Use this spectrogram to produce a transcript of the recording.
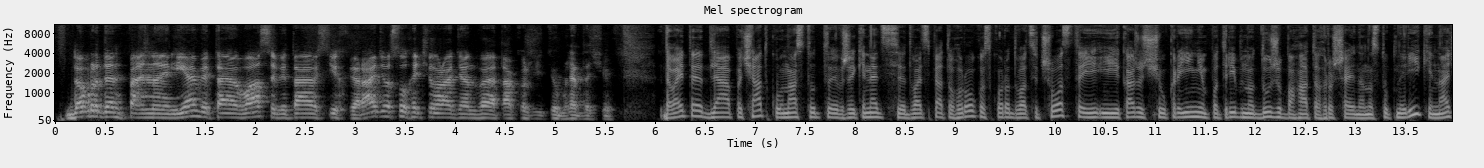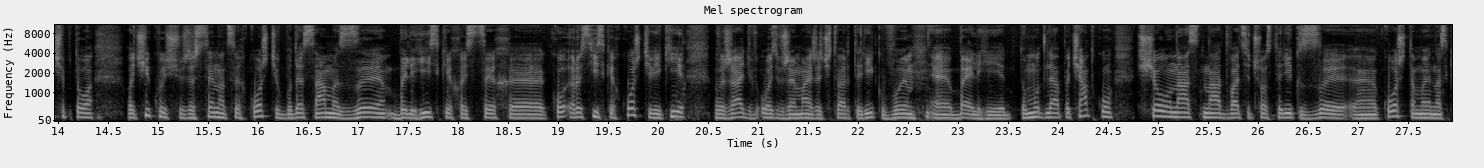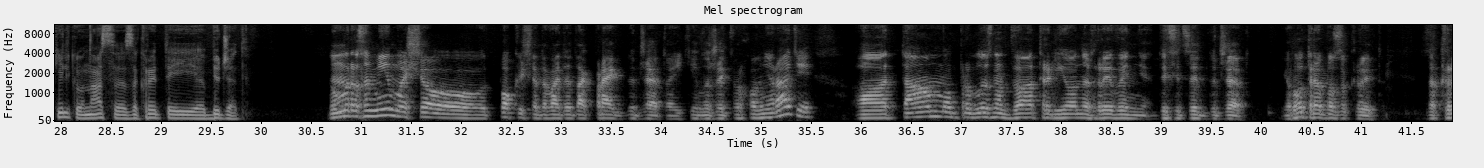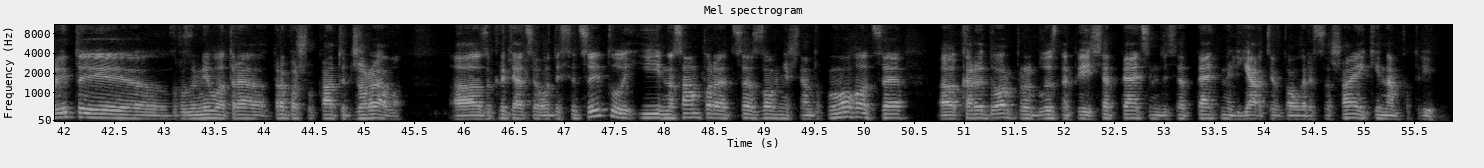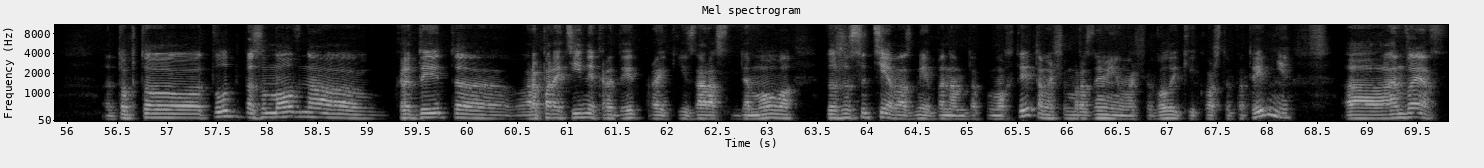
Добрий день, пане Ілля. Вітаю вас і вітаю всіх радіослухачів Радіо НВ, а також youtube глядачів. Давайте для початку. У нас тут вже кінець 25-го року, скоро 26-й, і кажуть, що Україні потрібно дуже багато грошей на наступний рік, і, начебто, очікують, що частина цих коштів буде саме з бельгійських ось цих е, російських коштів, які лежать ось вже майже четвертий рік в е, Бельгії. Тому для початку, що у нас на 26-й рік з е, коштами, наскільки у нас закритий бюджет? Ну, ми розуміємо, що поки що давайте так, проект бюджету, який лежить в Верховній Раді, а, там приблизно 2 трильйони гривень дефіцит бюджету. Його треба закрити. Закрити, зрозуміло, треба, треба шукати джерела а, закриття цього дефіциту. І насамперед, це зовнішня допомога, це коридор приблизно 55-75 мільярдів доларів США, які нам потрібні. Тобто тут безумовно кредит, е, репараційний кредит, про який зараз йде мова, дуже суттєво зміг би нам допомогти, тому що ми розуміємо, що великі кошти потрібні. Е, МВФ,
